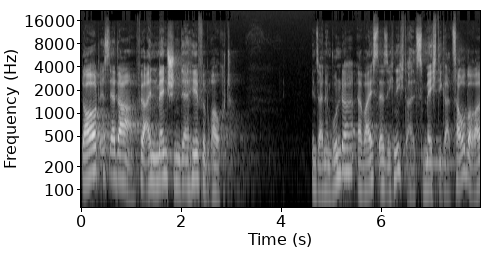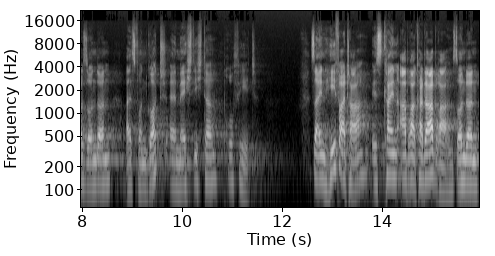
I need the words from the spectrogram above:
Dort ist er da für einen Menschen, der Hilfe braucht. In seinem Wunder erweist er sich nicht als mächtiger Zauberer, sondern als von Gott ermächtigter Prophet. Sein Hefata ist kein Abracadabra, sondern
